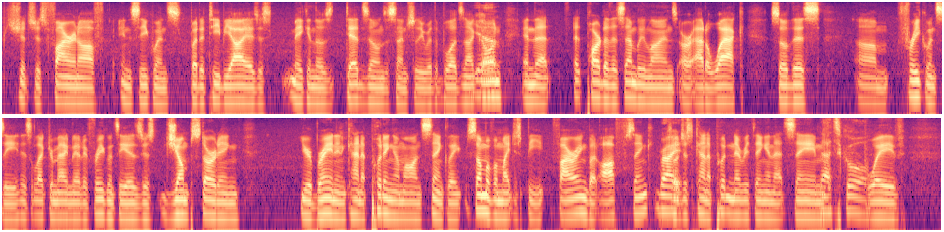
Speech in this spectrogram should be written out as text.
shit's just firing off in sequence. But a TBI is just making those dead zones essentially where the blood's not Yeah. going, and that, that part of the assembly lines are out of whack. So this um, frequency, this electromagnetic frequency, is just jump starting your brain and kind of putting them on sync. Like some of them might just be firing but off sync. Right. So just kind of putting everything in that same That's cool. wave.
